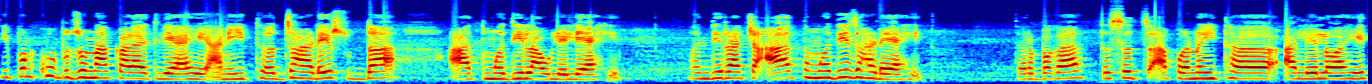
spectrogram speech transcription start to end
ती पण खूप जुना काळातली आहे आणि इथं झाडे सुद्धा आतमध्ये लावलेले आहेत. मंदिराच्या आतमध्ये झाडे आहेत. तर बघा तसंच आपण इथं आलेलो आहेत.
